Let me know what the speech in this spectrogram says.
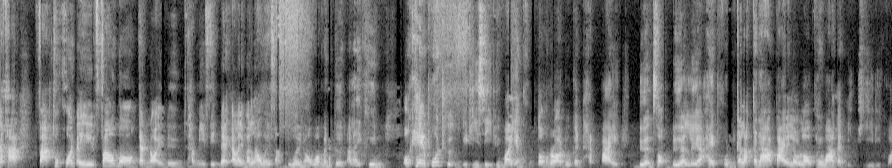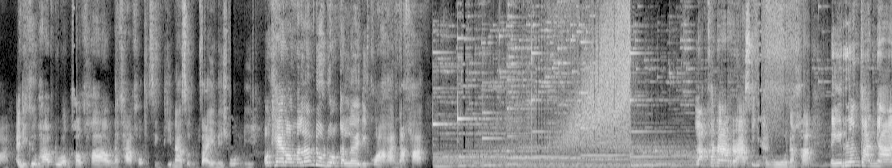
นะคะ ฝากทุกคนไปเฝ้ามองกันหน่อยนึง ถ้ามีฟีดแบ็กอะไรมาเล่าให้ฟังด้วยเนาะว่ามันเกิดอะไรขึ้น โอเค พูดถึง BTC พิมพ์ว่ายังคงต้องรอดูกันถัดไปเดือน 2 เดือนเลยอะให้พ้นกรกฎาไปแล้วเราค่อยว่ากันอีกทีดีกว่า อันนี้คือภาพรวมคร่าวๆนะคะ ของสิ่งที่น่าสนใจในช่วงนี้ โอเคเรามาเริ่มดูดวงกันเลยดีกว่านะคะลัคนาราศีธนูนะคะ ในเรื่องการงาน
